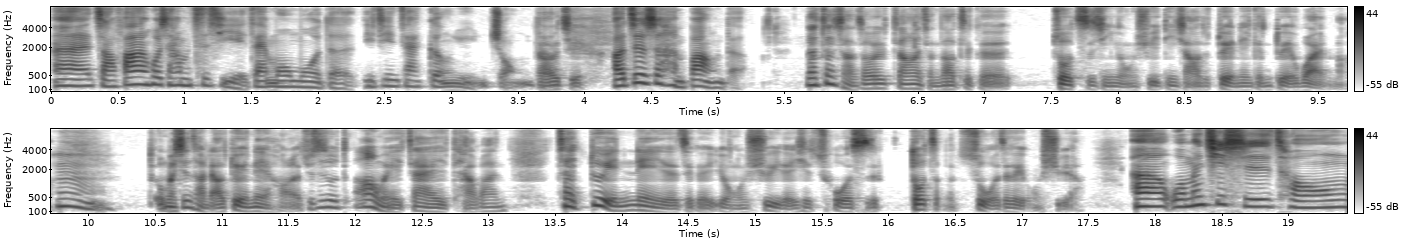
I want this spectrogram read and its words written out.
嗯，找方案，或是他们自己也在默默的已经在耕耘中。了解，啊，这是很棒的。那在讲说，刚刚讲到这个做执行永续，一定想要是对内跟对外嘛？嗯。我们现场聊对内好了，就是说，澳美在台湾在对内的这个永续的一些措施都怎么做？这个永续啊？呃，我们其实从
